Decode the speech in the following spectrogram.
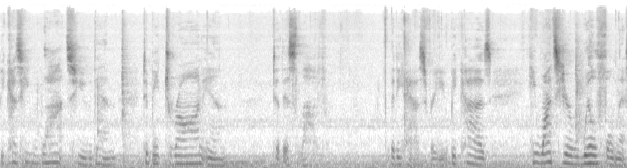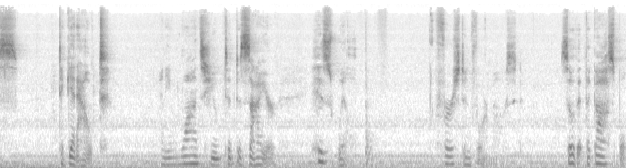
because He wants you then to be drawn in to this love. that He has for you because He wants your willfulness to get out. And He wants you to desire His will first and foremost so that the gospel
